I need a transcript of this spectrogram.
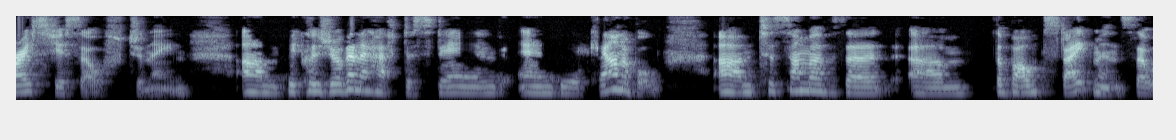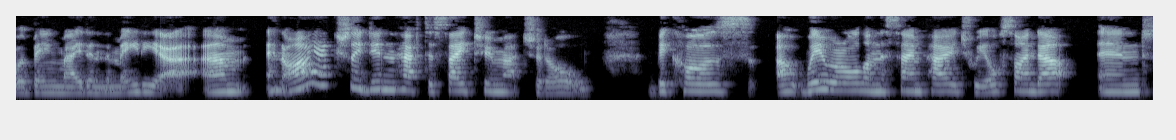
brace yourself, Janine, um, because you're going to have to stand and be accountable um, to some of the um, the bold statements that were being made in the media. Um, and I actually didn't have to say too much at all because uh, we were all on the same page. We all signed up, and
